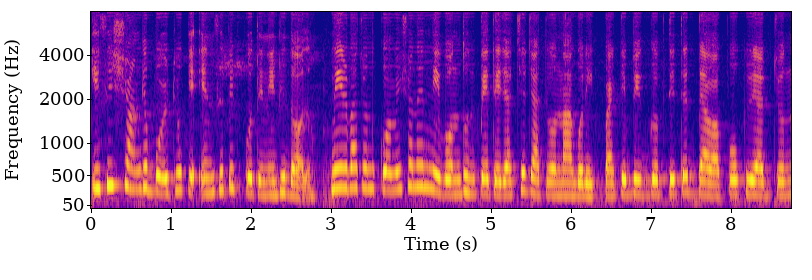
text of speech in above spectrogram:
সিইসির সঙ্গে বৈঠকে এনসিপির প্রতিনিধি দল। নির্বাচন কমিশনের নিবন্ধন পেতে যাচ্ছে জাতীয় নাগরিক পার্টি বিজ্ঞপ্তিতে দেওয়া প্রক্রিয়ার জন্য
